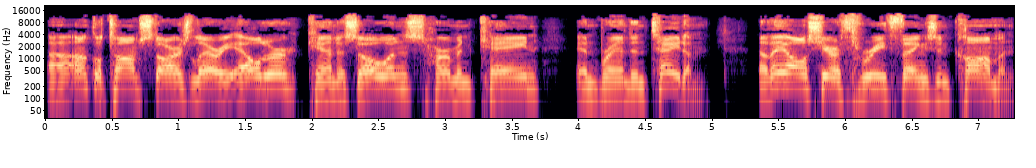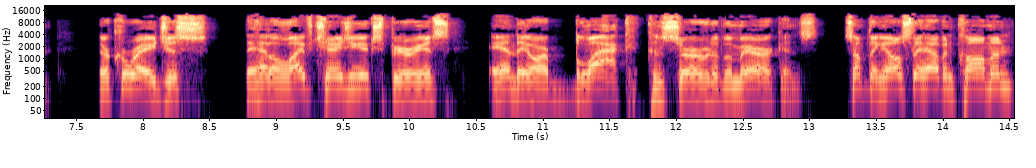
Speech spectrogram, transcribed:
Uh, Uncle Tom stars Larry Elder, Candace Owens, Herman Cain, and Brandon Tatum. Now they all share three things in common. They're courageous, they had a life-changing experience, and they are black conservative Americans. Something else they have in common?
